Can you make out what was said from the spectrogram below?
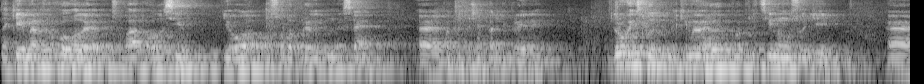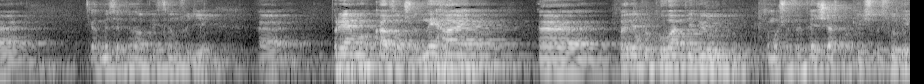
на який ми розраховували, що багато голосів його особа принесе е, Патріотична партія України. Другий суд, який ми виграли в апеляційному суді, е, адміністративному апеляційному суді, е, прямо вказував, що негайно е, передрукувати бюлетні, тому що за той час, поки йшли суди,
